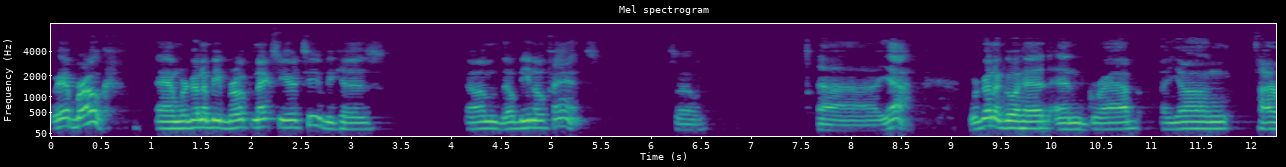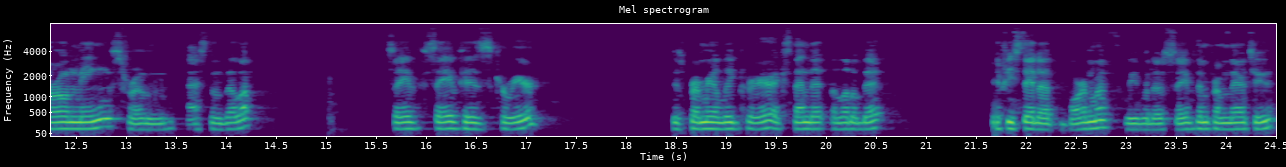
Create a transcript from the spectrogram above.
we're broke. And we're going to be broke next year too because um, there'll be no fans. So, uh, yeah, we're going to go ahead and grab a young Tyrone Mings from Aston Villa. Save save his career, his Premier League career, extend it a little bit. If he stayed at Bournemouth, we would have saved him from there too.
